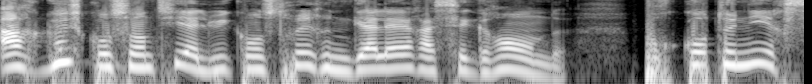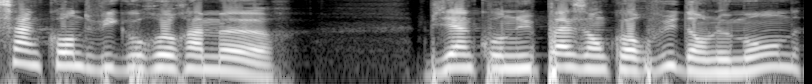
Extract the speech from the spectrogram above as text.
Argus consentit à lui construire une galère assez grande pour contenir cinquante vigoureux rameurs, bien qu'on n'eût pas encore vu dans le monde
